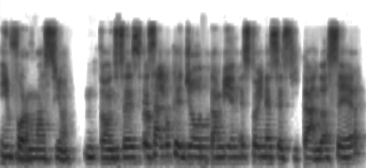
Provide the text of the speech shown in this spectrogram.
información. Entonces, es algo que yo también estoy necesitando hacer.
